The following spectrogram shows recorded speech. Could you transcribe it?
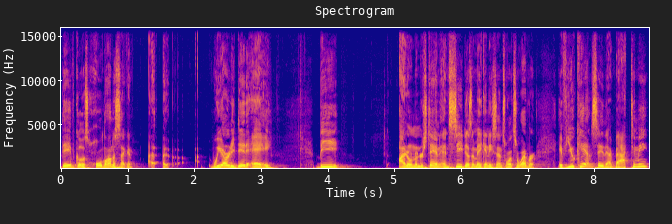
Dave goes, "Hold on a second. I, I, we already did A. B, I don't understand, and C doesn't make any sense whatsoever." If you can't say that back to me,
